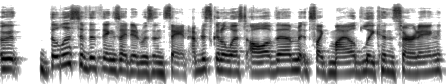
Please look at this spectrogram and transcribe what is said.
Uh, the list of the things I did was insane. I'm just going to list all of them. It's like mildly concerning,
